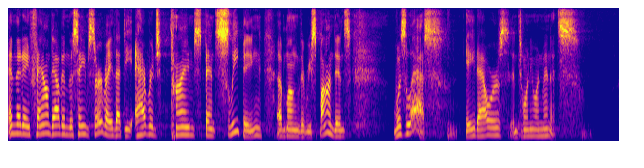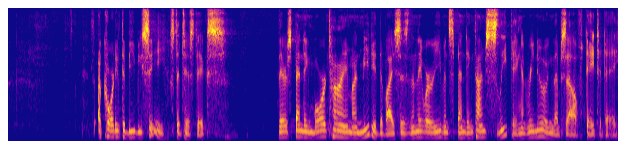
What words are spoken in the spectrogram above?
and that they found out in the same survey that the average time spent sleeping among the respondents was less eight hours and 21 minutes. According to BBC statistics, they're spending more time on media devices than they were even spending time sleeping and renewing themselves day to day.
